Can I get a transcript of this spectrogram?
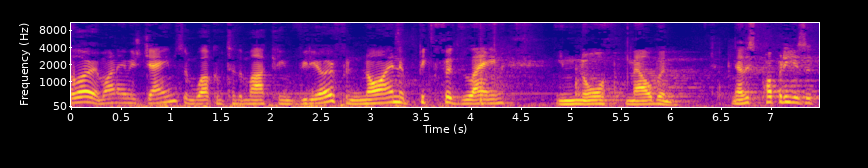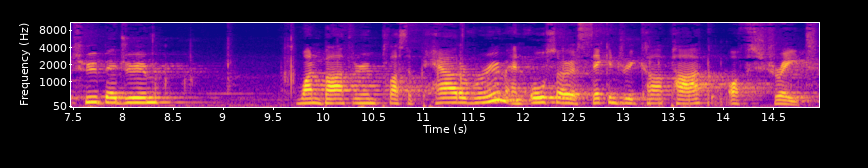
Hello, my name is James and welcome to the marketing video for 9 Bickford Lane in North Melbourne. Now this property is a two bedroom, one bathroom plus a powder room and also a secondary car park off street.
